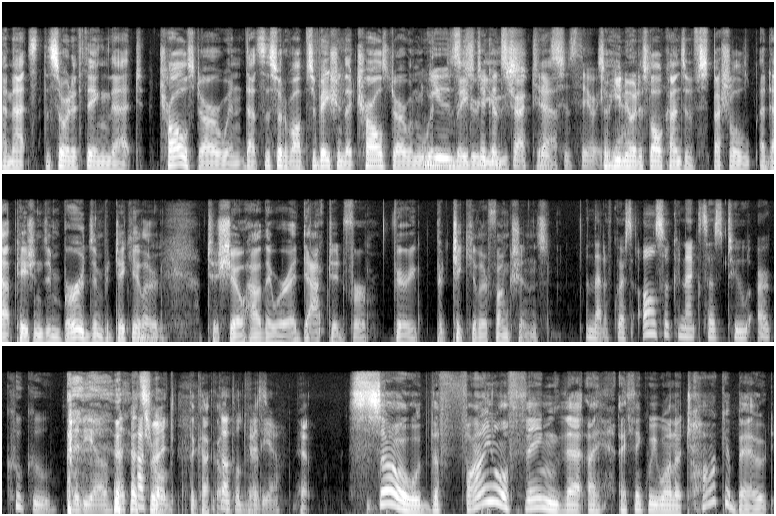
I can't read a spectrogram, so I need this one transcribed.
And that's the sort of thing that Charles Darwin, that's the sort of observation that Charles Darwin would Used later to use. construct his, yeah. his theory. So he yeah. noticed all kinds of special adaptations in birds in particular mm. to show how they were adapted for very particular functions. And that of course also connects us to our cuckoo video, the That's cuckold, right, the cuckold, the cuckold yes. video. Yeah. So the final thing that I, I think we want to talk about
